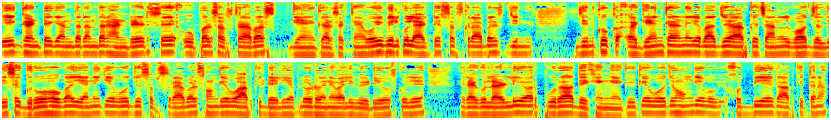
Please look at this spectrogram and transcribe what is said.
एक घंटे के अंदर अंदर हंड्रेड से ऊपर सब्सक्राइबर्स गेन कर सकते हैं। वो भी बिल्कुल एक्टिव सब्सक्राइबर्स जिन, जिनको गेन करने के बाद जो है आपके चैनल बहुत जल्दी से ग्रो होगा। यानी कि वो जो सब्सक्राइबर्स होंगे, वो आपकी डेली अपलोड होने वाली वीडियोज़ को जो है रेगुलरली और पूरा देखेंगे, क्योंकि वो जो होंगे, वो ख़ुद भी एक आपकी तरह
